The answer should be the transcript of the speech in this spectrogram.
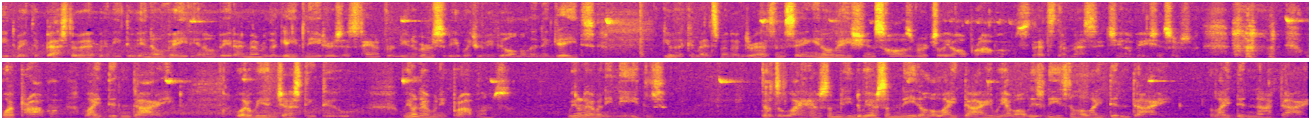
need to make the best of it we need to innovate innovate i remember the Gatenators at stanford university which would be bill and melinda gates giving the commencement address and saying innovation solves virtually all problems that's their message innovation serves what problem light didn't die what are we adjusting to we don't have any problems we don't have any needs does the light have some need? Do we have some need? Oh, the light died. We have all these needs. No, the light didn't die. The light did not die.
